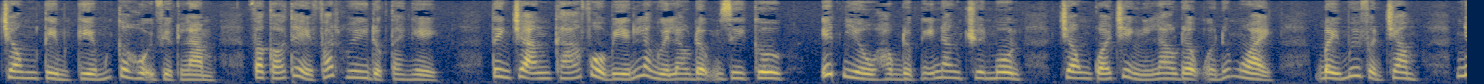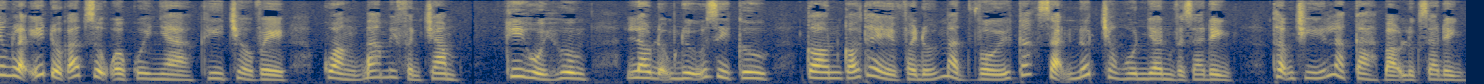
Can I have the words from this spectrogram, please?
trong tìm kiếm cơ hội việc làm và có thể phát huy được tay nghề. Tình trạng khá phổ biến là người lao động di cư ít nhiều học được kỹ năng chuyên môn trong quá trình lao động ở nước ngoài, 70%, nhưng lại ít được áp dụng ở quê nhà khi trở về khoảng 30%. Khi hồi hương, lao động nữ di cư còn có thể phải đối mặt với các dạn nứt trong hôn nhân và gia đình, thậm chí là cả bạo lực gia đình.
